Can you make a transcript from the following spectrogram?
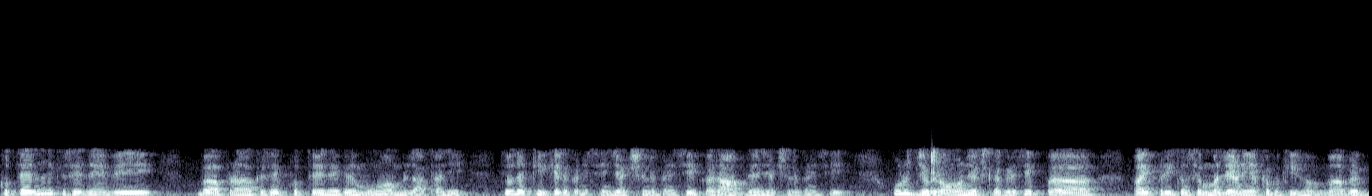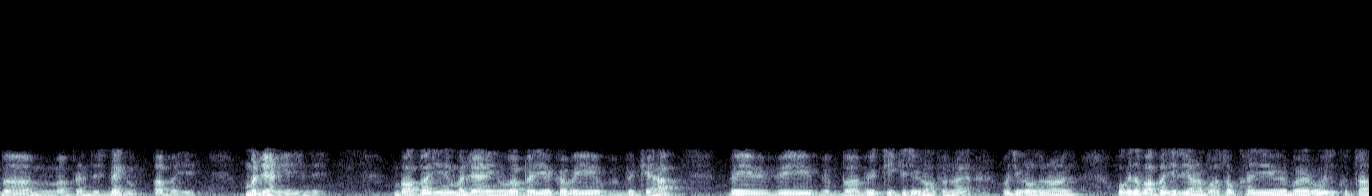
ਕੁੱਤੇ ਨੇ ਕਿਸੇ ਨੇ ਵੀ ਆਪਣਾ ਕਿਸੇ ਕੁੱਤੇ ਨੇ ਕਿਤੇ ਮੂੰਹ ਮਾਮ ਲਾਤਾ ਜੀ, ਤੇ ਉਹਦੇ ਟੀਕੇ ਲੱਗਣੇ ਸੀ, ਇੰਜੈਕਸ਼ਨ ਲੱਗਣੇ ਸੀ, ਇੱਕ ਆਰਾਮ ਦੇ ਇੰਜੈਕਸ਼ਨ ਲੱਗਣੇ ਸੀ। ਉਹਨੂੰ ਜਗਰਾਉਣ ਇੰਜੈਕਸ਼ਨ ਲੱਗਣੇ ਸੀ ਭਾਈ ਪ੍ਰੀਤਮ ਸਿੰਘ ਮੱਲਿਆਣੀ ਇੱਕ ਵਕੀਲ ਆਪਣੇ ਹੁੰਦੇ ਸੀ ਬੈਂਕ ਬਾਬਾ ਜੀ ਮੱਲਿਆਣੀ ਜੀ ਹੁੰਦੇ। ਬਾਬਾ ਜੀ ਨੇ ਮੱਲਿਆਣੀ ਨੂੰ ਬਾਬਾ ਜੀ ਇੱਕ ਵੀ ਕਿਹਾ ਵੀ ਵੀ, ਵੀ- ਟੀਕੇ ਜਗਰਾਉਂ ਤੋਂ ਲਵਾਇਆ ਕਰ। ਉਹ ਜਗਰਾਉਂ ਤੋਂ ਲਵਾਉਣ ਉਹ ਕਹਿੰਦਾ, ਬਾਬਾ ਜੀ ਲਿਜਾਣਾ ਬਹੁਤ ਔਖਾ ਜੀ ਰੋਜ਼ ਕੁੱਤਾ,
